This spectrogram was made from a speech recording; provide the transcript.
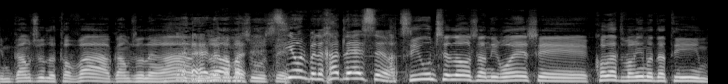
אם גמזו לטובה, גמזו לרעה, אני לא יודע אבל מה שהוא עושה. ציון בין 1 ל-10. הציון שלו שאני רואה שכל הדברים הדתיים,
